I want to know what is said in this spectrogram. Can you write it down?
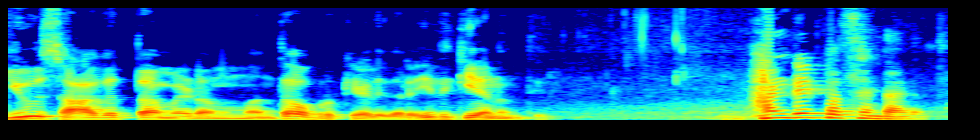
use ಆಗುತ್ತಾ ಮೇಡಮ್ ಅಂತ ಒಬ್ರು ಕೇಳಿದ್ದಾರೆ. ಇದಕ್ಕೆ ಏನಂತೀರಿ? ಹಂಡ್ರೆಡ್ ಪರ್ಸೆಂಟ್ ಆಗುತ್ತೆ.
